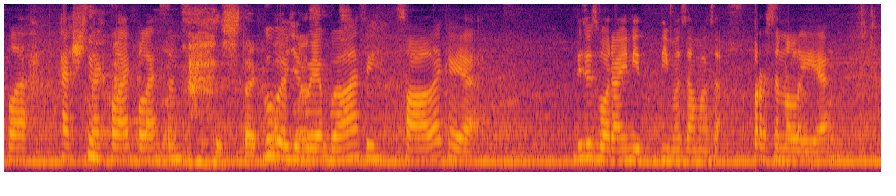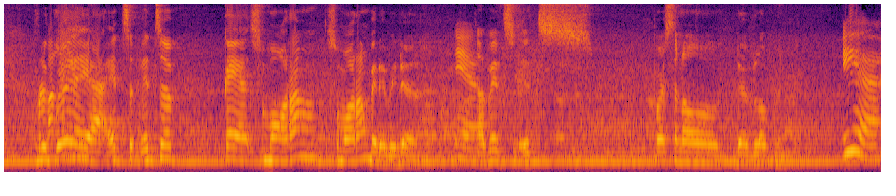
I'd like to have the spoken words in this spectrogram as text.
Lah, hashtag life lessons. Hashtag Gue belajar banyak banget sih. Soalnya kayak this is what I need di masa-masa personally ya. menurut gue ya it's it's a kayak semua orang semua orang beda-beda Iya. tapi it's it's personal development Iya,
